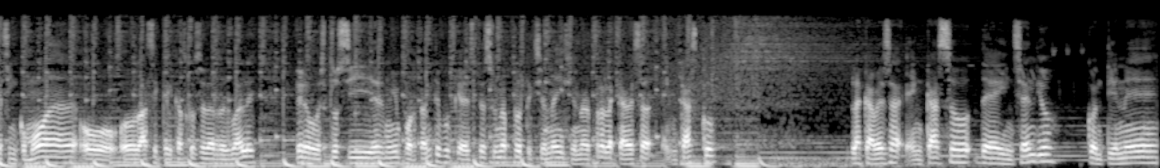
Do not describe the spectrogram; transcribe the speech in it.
les incomoda o, o hace que el casco se les resbale. Pero esto sí es muy importante porque esta es una protección adicional para la cabeza en casco. La cabeza en caso de incendio contiene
